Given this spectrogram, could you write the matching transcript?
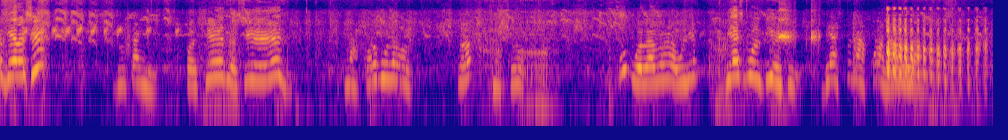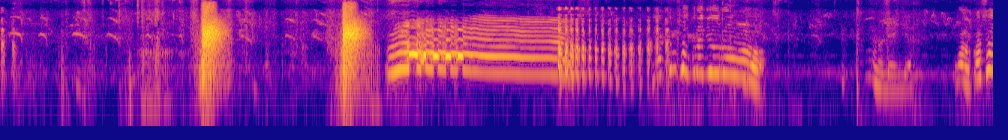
ઘેર હશે? જોતાની. હશે જ હશે જ. ના કરો બોલાવો. હા? ના કરો શું બોલાવા આવું લે ભેંસ બોલતી હશે. બેસ તો ના ના બોલાવો એકદમ છોકરો જેવું રોવો કોણ લે યાર કશો?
